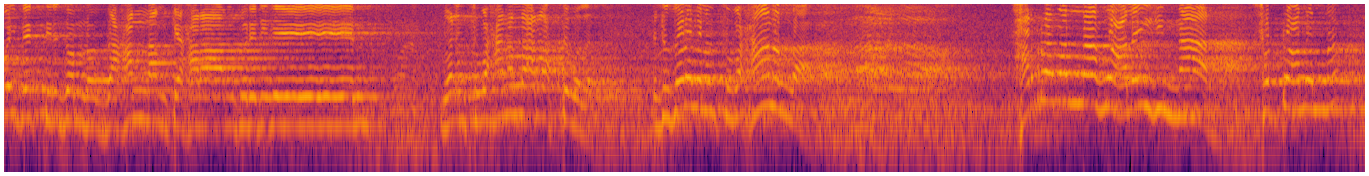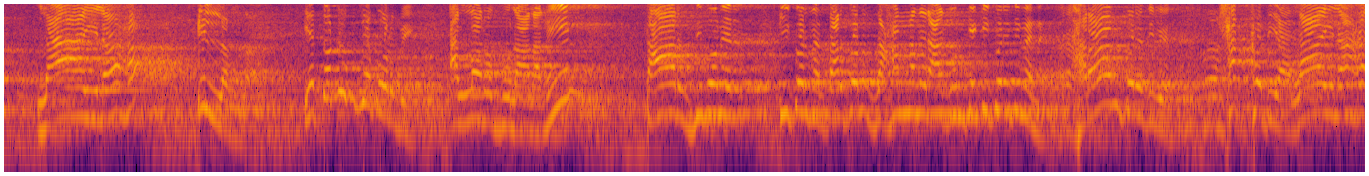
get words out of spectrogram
ওই ব্যক্তির জন্য জাহান্নামকে হারাম করে দিবেন। বলেন সুবাহান আল্লাহ আর আসতে বলেন। একটু জোরে বলেন সুবাহান আল্লাহ হার্রাম আল্লাহ আলাইহিন নার। ছোট্ট আমল না? ইলাহা ইল্লাল্লাহ। এতটুক যে পড়বে, আল্লাহ রব্বুল আলামিন তার জীবনের কি করবেন? তার জন্য জাহান নামের আগুনকে কি করে দিবেন? হারাম করে দিবেন। সাক্ষ্য দিয়া, লা ইলাহা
